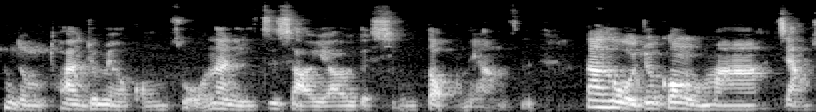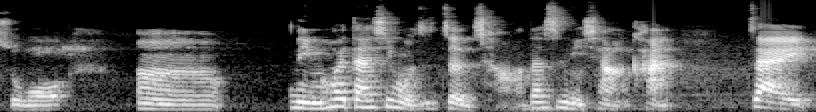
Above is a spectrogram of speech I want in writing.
你怎么突然就没有工作？那你至少也要一个行动那样子。但是我就跟我妈讲说，嗯，你们会担心我是正常，但是你想想看。在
